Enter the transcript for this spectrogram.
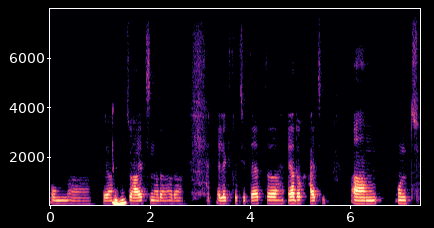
um äh, ja, mhm. zu heizen oder, oder Elektrizität, äh, ja doch, heizen. Ähm, und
